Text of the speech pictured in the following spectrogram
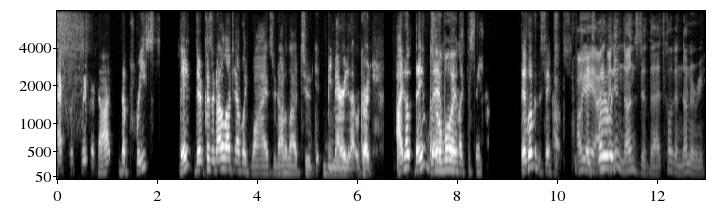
actually, believe it or not, the priests they they're because they're not allowed to have like wives. They're not allowed to get, be married in that regard. I know they little live in like the same. They live in the same house. Oh yeah, It's yeah. I, I literally- knew nuns did that. It's called like a nunnery.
